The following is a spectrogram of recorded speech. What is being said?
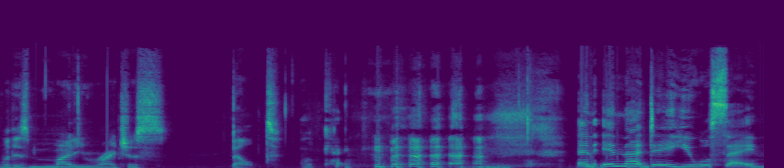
with his mighty righteous belt. Okay. and in that day you will say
